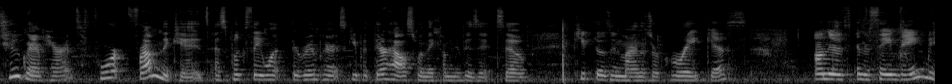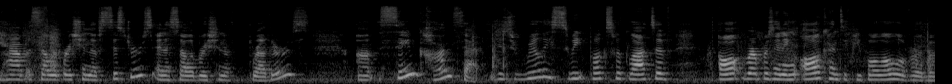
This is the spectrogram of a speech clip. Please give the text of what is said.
to grandparents for from the kids as books they want their grandparents to keep at their house when they come to visit. So keep those in mind. Those are great gifts. On this, in the same vein, we have a celebration of sisters and a celebration of brothers. Um, same concept, just really sweet books with lots of all representing all kinds of people all over the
